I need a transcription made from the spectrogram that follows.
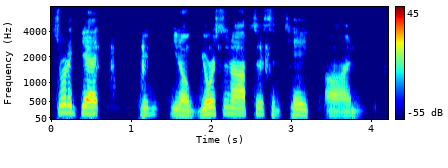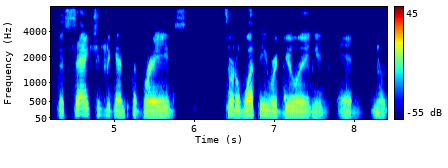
sort of get maybe, you know, your synopsis and take on the sanctions against the Braves, sort of what they were doing and, and, you know,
